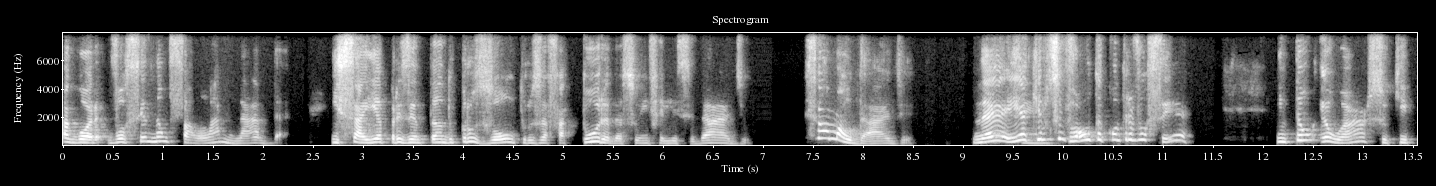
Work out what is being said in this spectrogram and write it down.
Agora, você não falar nada e sair apresentando para os outros a fatura da sua infelicidade, isso é uma maldade né? E Sim. aquilo se volta contra você. Então, eu acho que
